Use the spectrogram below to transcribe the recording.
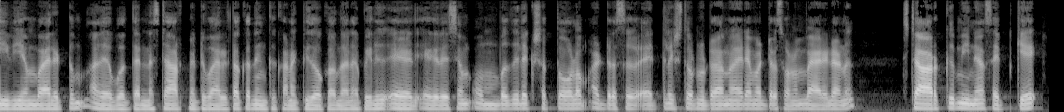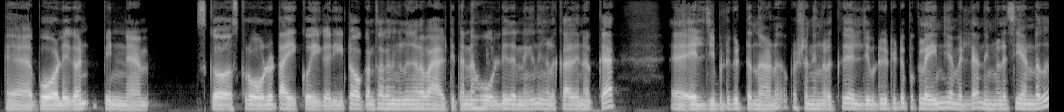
ഇ വി എം വാലറ്റും അതേപോലെ തന്നെ സ്റ്റാർട്ട് നെറ്റ് വാലറ്റൊക്കെ നിങ്ങൾക്ക് കണക്ട് ചെയ്ത് നോക്കാവുന്നതാണ് അപ്പോൾ ഇത് ഏകദേശം ഒമ്പത് ലക്ഷത്തോളം അഡ്രസ്സ് എട്ട് ലക്ഷത്തി തൊണ്ണൂറ്റാറായിരം അഡ്രസ്സോളം വാലിഡാണ് സ്റ്റാർക്ക് മീന സെറ്റ് കെ പോളിഗൺ പിന്നെ സ്ക്രോ സ്ക്രോൾ ടൈക്കോ ചെയ്യുക ഈ ടോക്കൺസ് ഒക്കെ നിങ്ങൾ നിങ്ങളുടെ വാലറ്റിൽ തന്നെ ഹോൾഡ് ചെയ്തിട്ടുണ്ടെങ്കിൽ നിങ്ങൾക്ക് അതിനൊക്കെ എലിജിബിലിറ്റി കിട്ടുന്നതാണ്. പക്ഷേ നിങ്ങൾക്ക് എലിജിബിലിറ്റി കിട്ടിയിട്ട് ഇപ്പോൾ ക്ലെയിം ചെയ്യാൻ പറ്റില്ല. നിങ്ങൾ ചെയ്യേണ്ടത്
